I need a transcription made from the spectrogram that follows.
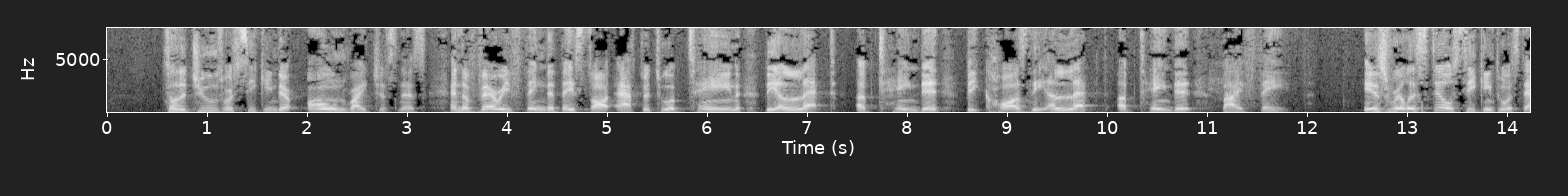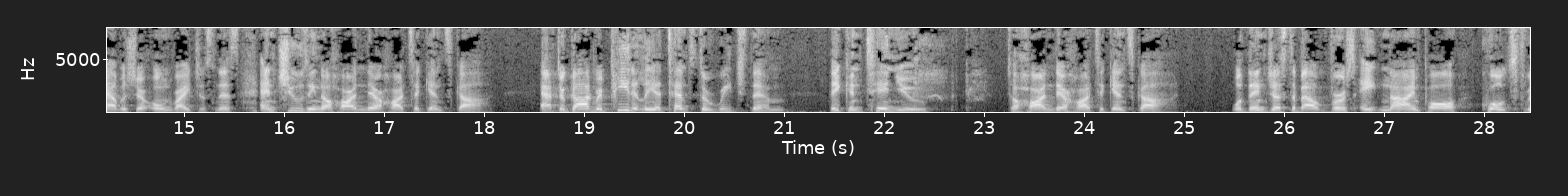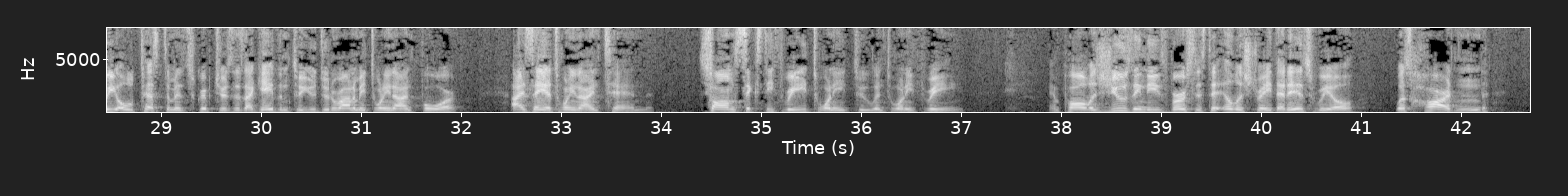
So the Jews were seeking their own righteousness, and the very thing that they sought after to obtain, the elect obtained it because the elect obtained it by faith. Israel is still seeking to establish their own righteousness and choosing to harden their hearts against God. After God repeatedly attempts to reach them, they continue to harden their hearts against God. Well, then, just about verse 8 and 9, Paul quotes three Old Testament scriptures as I gave them to you Deuteronomy 29 4, Isaiah 29 10, Psalm 63 22 and 23. And Paul is using these verses to illustrate that Israel was hardened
